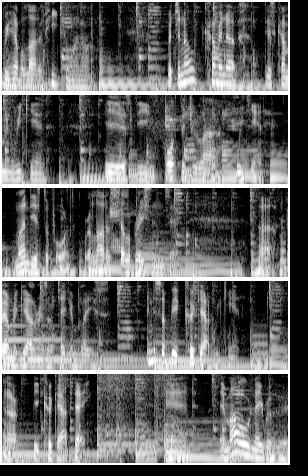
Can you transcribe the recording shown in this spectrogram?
we have a lot of heat going on. But you know, coming up this coming weekend is the 4th of July weekend. Monday is the 4th, where a lot of celebrations and uh, family gatherings are taking place. And it's a big cookout weekend, a big cookout day. And in my old neighborhood,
